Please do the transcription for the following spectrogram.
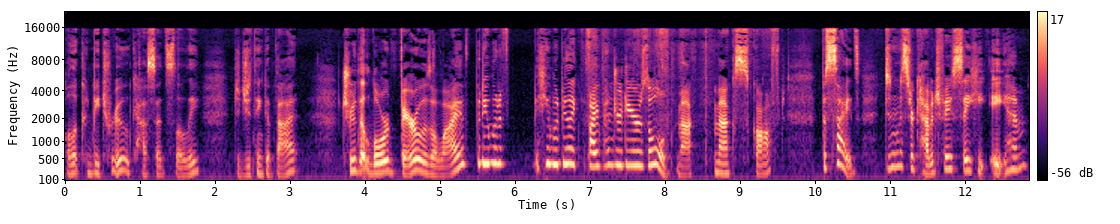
Well, it could be true, Cass said slowly. Did you think of that? True that Lord Pharaoh is alive, but he would have he would be like 500 years old, Mac, Max scoffed. Besides, didn't Mr. Cabbageface say he ate him?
